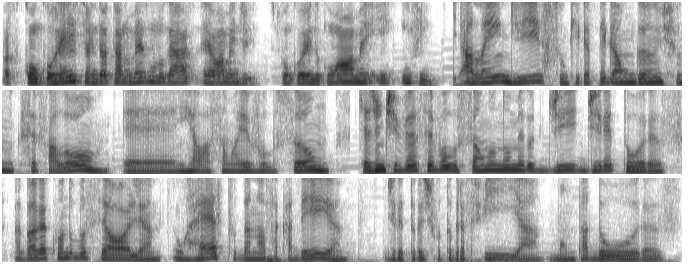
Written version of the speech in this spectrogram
a concorrência ainda está no mesmo lugar, é homem de, concorrendo com homem, e, enfim. Além disso, queria pegar um gancho no que você falou é, em relação à evolução, que a gente vê essa evolução no número de diretoras. Agora, quando você olha o resto da nossa cadeia, diretoras de fotografia, montadoras,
